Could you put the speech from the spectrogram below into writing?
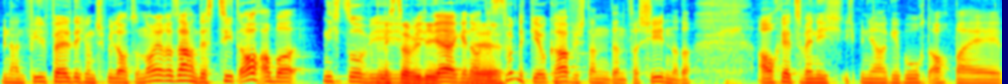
bin dann vielfältig und spiele auch so neuere Sachen. Das zieht auch, aber nicht so wie. Nicht so wie die- Ja, genau. ja, das ist wirklich geografisch dann, dann verschieden. Oder auch jetzt, wenn ich, ich bin ja gebucht auch bei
